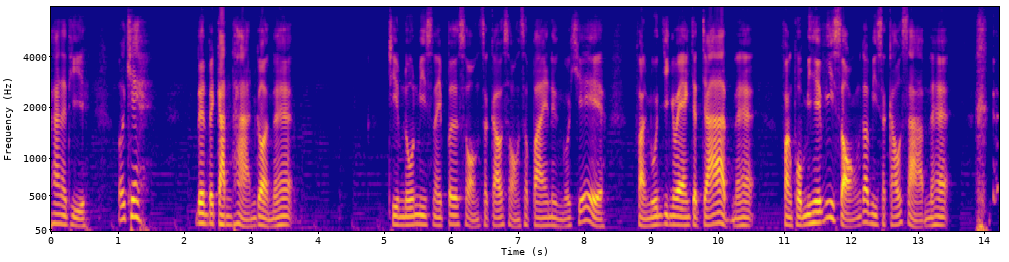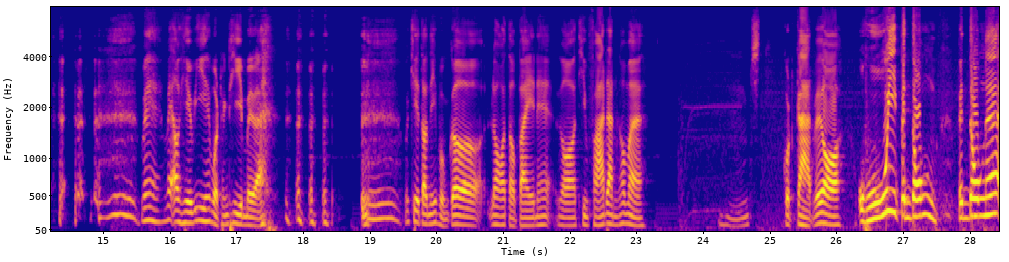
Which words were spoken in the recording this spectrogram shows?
ห้านาที โอเค เดินไปกันฐานก่อนนะฮะ ทีมนู้นมีสไนเปอร์2สเกล2สปาย1โอเค ฝั่งนู้นยิงแรงจัดจ้าดนะฮะ ฝั่งผมมีเฮฟวี่2ก็มีสเกล3นะฮะ แม่ไม่เอาเฮฟวี่ให้หมดทั้งทีมเลยวะโอเค ตอนนี้ผมก็รอต่อไปนะฮะ รอทีมฟ้าดันเข้ามากดกาดไว้รอ โอ้โหยเป็นดง เป็นดงฮะ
